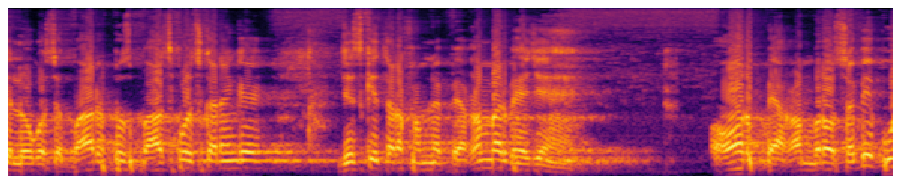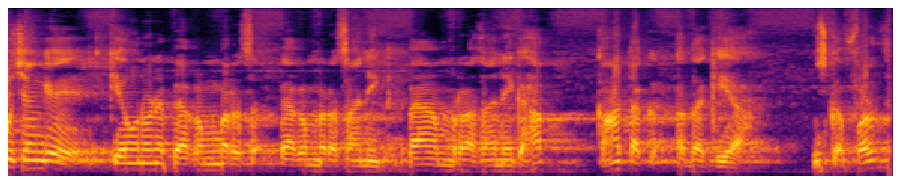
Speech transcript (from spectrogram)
کہ لوگوں سے بار پس باس پوچھ کریں گے، جس کی طرف ہم نے پیغمبر بھیجے ہیں۔ اور پیغمبروں سے بھی پوچھیں گے کہ انہوں نے پیغمبر پیغمبر رسانی پیغمبر رسانی کا حق کہاں تک ادا کیا؟ اس کا فرض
